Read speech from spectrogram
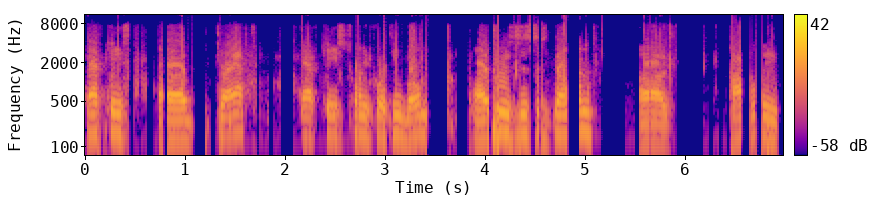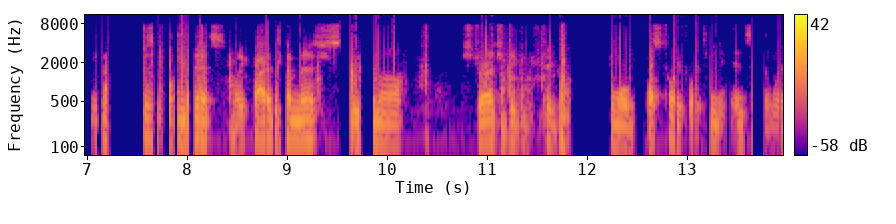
half case uh, draft, half case 2014 Bowman. As soon as this is done, uh, probably just a couple minutes, like five to ten minutes, so we can uh, stretch, take, and we'll bust 2014 instantly.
